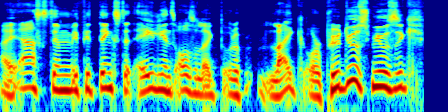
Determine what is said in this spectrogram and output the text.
I asked him if he thinks that aliens also like like or produce music.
